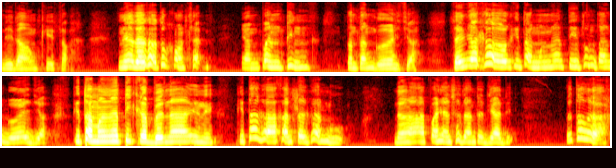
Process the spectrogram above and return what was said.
di dalam kita. Ini ada satu konsep yang penting tentang gereja. Sehingga kalau kita mengerti tentang gereja, kita mengerti kebenaran ini, kita gak akan terganggu dengan apa yang sedang terjadi. Betul gak?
